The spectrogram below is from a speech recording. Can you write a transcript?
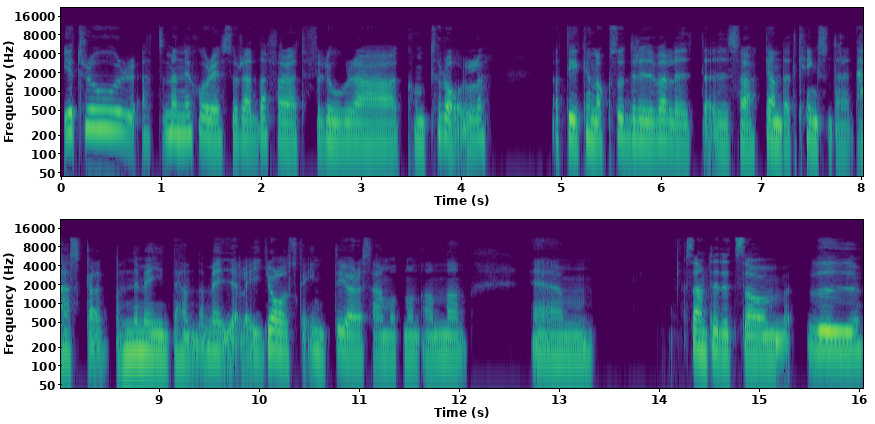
jag tror att människor är så rädda för att förlora kontroll. Att det kan också driva lite i sökandet kring sånt där. Det här ska nej mig inte hända mig eller jag ska inte göra så här mot någon annan. Um, samtidigt som vi,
